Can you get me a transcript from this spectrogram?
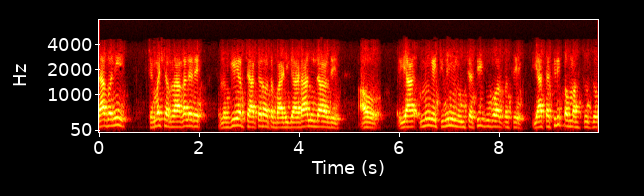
دا بني چې مشر راغلی دی نو غیر چاپر او ته باډي ګاډان ولاړ دی او یا موږ چې وینو نو چتی ګور پسې یا تکلیف په محسوسو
